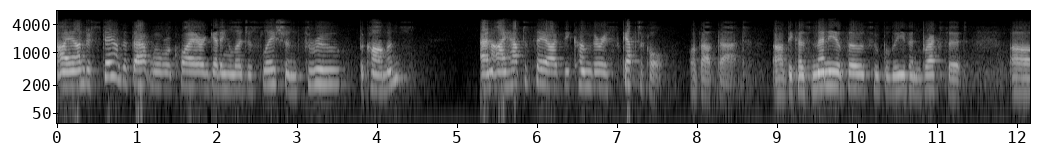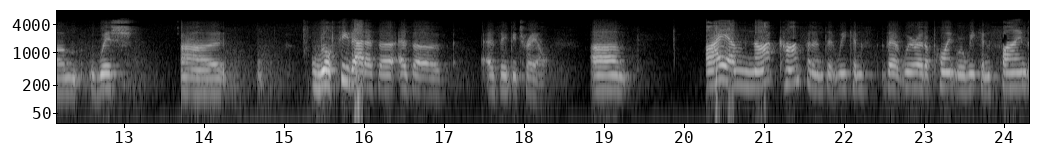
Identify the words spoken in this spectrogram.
I understand that that will require getting legislation through the Commons. And I have to say I've become very skeptical about that uh, because many of those who believe in Brexit um, wish uh, will see that as a as a as a betrayal. Um, I am not confident that we can that we're at a point where we can find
